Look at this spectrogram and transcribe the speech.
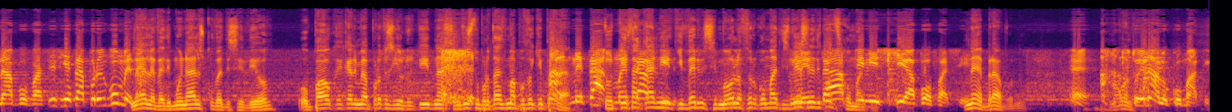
να αποφασίσει για τα προηγούμενα. Ναι, λεβέντι μου είναι άλλες κουβέντες οι δύο. Ο Πάουκ έκανε μια πρόταση για το τι να συμβεί στο πρωτάθλημα από εδώ και πέρα. Α, μετά, το τι θα κάνει η κυβέρνηση με όλο αυτό το κομμάτι της βίας είναι δικό της κομμάτι. Μετά την ισχύ απόφαση. Ναι, μπράβο. Ναι. Ε, λοιπόν. Αυτό είναι άλλο κομμάτι.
